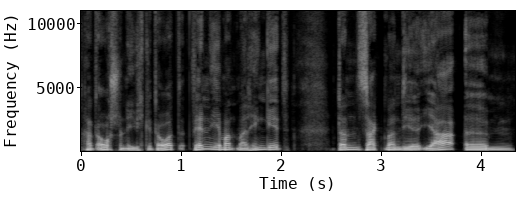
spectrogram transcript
Hat auch schon ewig gedauert. Wenn jemand mal hingeht, dann sagt man dir, ja, ähm,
